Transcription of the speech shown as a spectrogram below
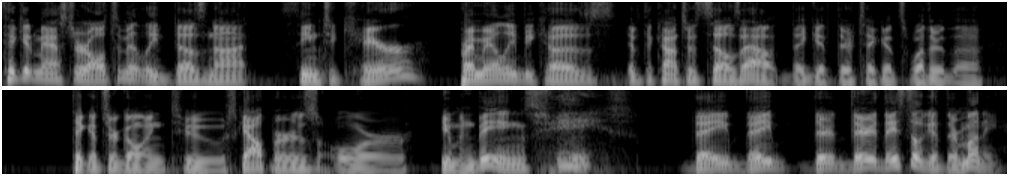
Ticketmaster ultimately does not seem to care, primarily because if the concert sells out, they get their tickets, whether the tickets are going to scalpers or human beings. Jeez. They they they they they still get their money.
